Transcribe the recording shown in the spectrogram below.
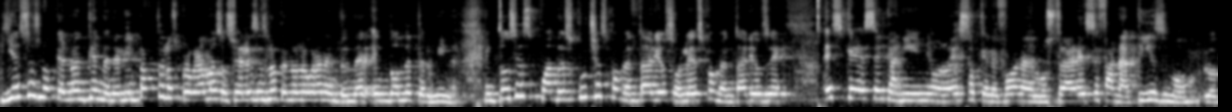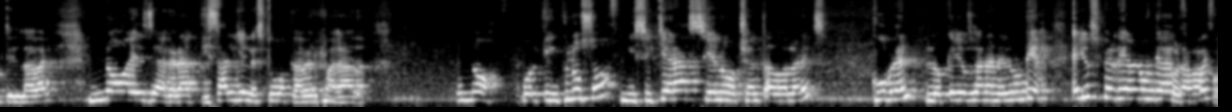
Y eso es lo que no entienden. El impacto de los programas sociales es lo que no logran entender en dónde termina. Entonces, cuando escuchas comentarios o lees comentarios de es que ese cariño o eso que le fueron a demostrar, ese fanatismo, lo tildaban, no es de a gratis. Alguien les tuvo que haber pagado. No, porque incluso ni siquiera 180 dólares cubren lo que ellos ganan en un día. Ellos perdieron un día de trabajo.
